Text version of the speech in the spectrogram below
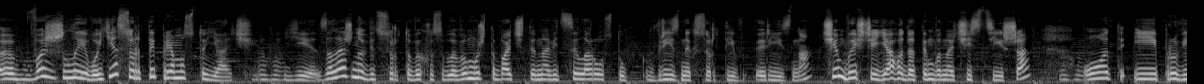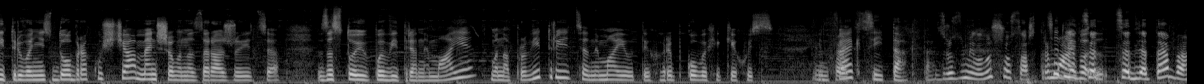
Е, Важливо, є сорти прямостоячі. Мгм. Є залежно від сортових особливостей. Ви можете бачити навіть сила росту в різних сортів різна. Чим вища ягода, тим вона чистіша. От і провітрюваність добра куща, менше вона заражується. Застою повітря немає. Вона провітрюється, немає тих грибкових якихось інфекцій. Так, так. Зрозуміло. Ну що, Саш, тримай. для Це, це, для тебе.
